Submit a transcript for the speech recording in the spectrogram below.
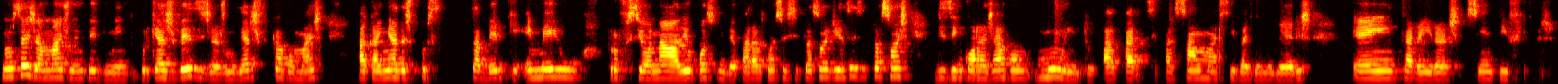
não seja mais um impedimento, porque às vezes as mulheres ficavam mais acanhadas por saber que em meio profissional eu posso me deparar com essas situações e essas situações desencorajavam muito a participação massiva de mulheres em carreiras científicas.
